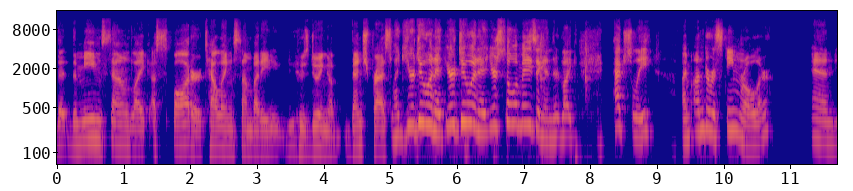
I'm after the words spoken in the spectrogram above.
the, the memes sound like a spotter telling somebody who's doing a bench press, like, you're doing it, you're doing it, you're so amazing. And they're like, actually, I'm under a steamroller and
